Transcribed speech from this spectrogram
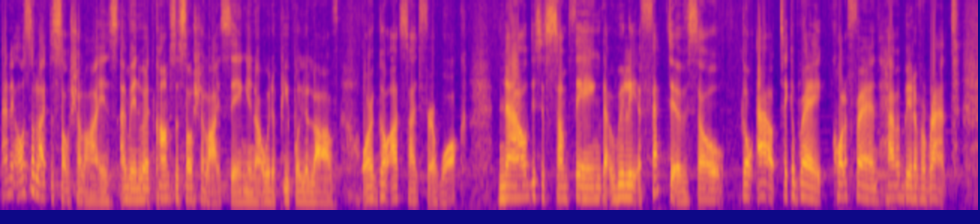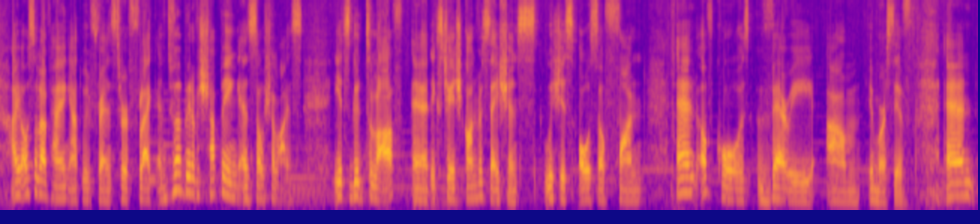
And I also like to socialize. I mean, when it comes to socializing, you know, with the people you love, or go outside for a walk. Now, this is something that really effective. So go out, take a break, call a friend, have a bit of a rant. I also love hanging out with friends to reflect and do a bit of shopping and socialize. It's good to laugh and exchange conversations, which is also fun and of course very um, immersive. And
